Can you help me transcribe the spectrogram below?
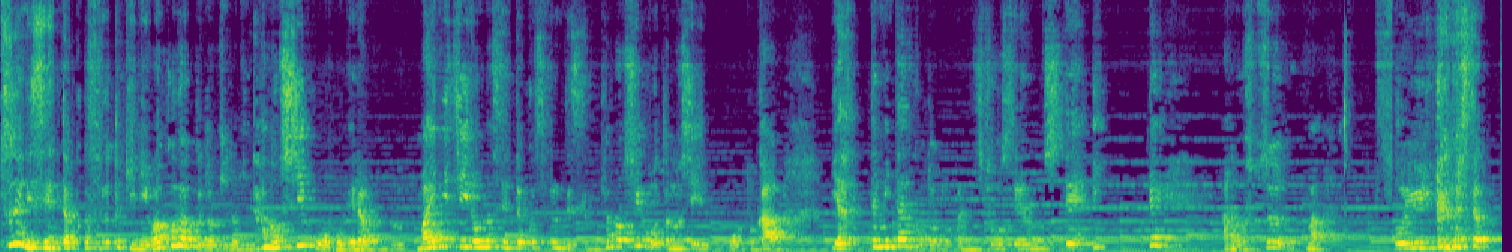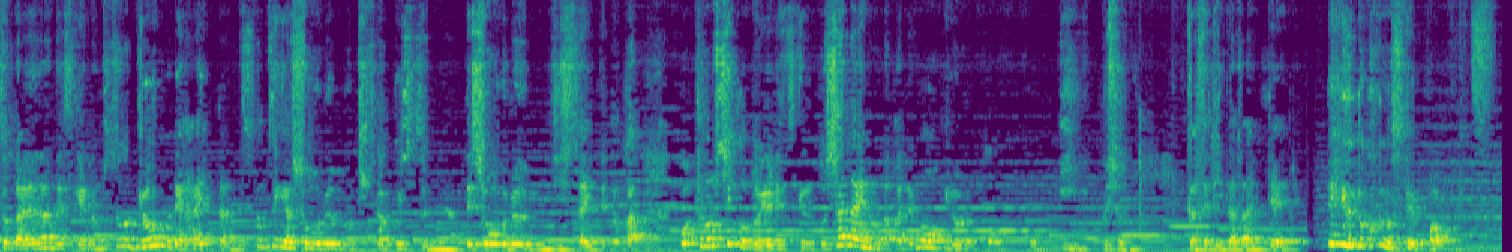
常に選択するときにワクワクドキドキ楽しい方を選ぶ。毎日いろんな選択するんですけど楽しい方楽しい方とかやってみたいこととかに挑戦をしていってあの普通まあそういう言い方したらちょっとあれなんですけれども普通の業務で入ったんですけど次はショールーム企画室になってショールームに実際行ってとかこう楽しいことをやりつけると社内の中でもいろいろとこういい部署に行かせていただいてっていうところのステップアップです。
